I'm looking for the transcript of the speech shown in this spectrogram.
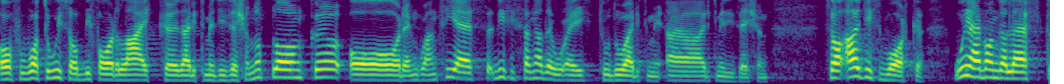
of what we saw before, like uh, the arithmetization of Plonk or R1CS. This is another way to do arithme uh, arithmetization. So how does this work? We have on the left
